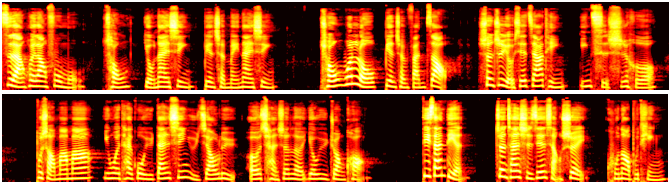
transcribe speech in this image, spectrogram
自然会让父母从。有耐性变成没耐性，从温柔变成烦躁，甚至有些家庭因此失和。不少妈妈因为太过于担心与焦虑而产生了忧郁状况。第三点，正餐时间想睡，哭闹不停。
